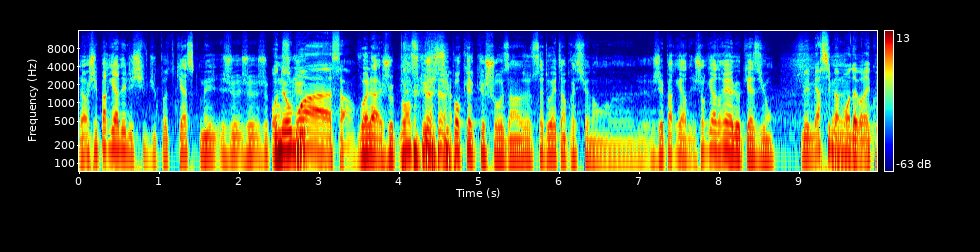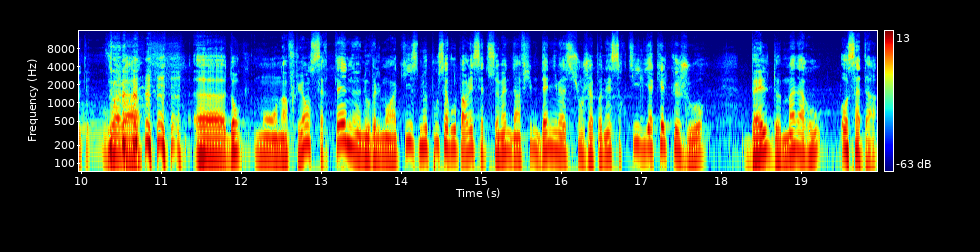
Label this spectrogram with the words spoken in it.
Alors, j'ai pas regardé les chiffres du podcast, mais je, je, je pense On est au que- moins à ça. Voilà, je pense que j'y suis pour quelque chose. hein. Ça doit être impressionnant. Euh, j'ai pas regardé. Je regarderai à l'occasion. Mais merci maman d'avoir écouté. Voilà. Euh, donc, mon influence certaine, nouvellement acquise, me pousse à vous parler cette semaine d'un film d'animation japonais sorti il y a quelques jours, Belle de Manaru Osada.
